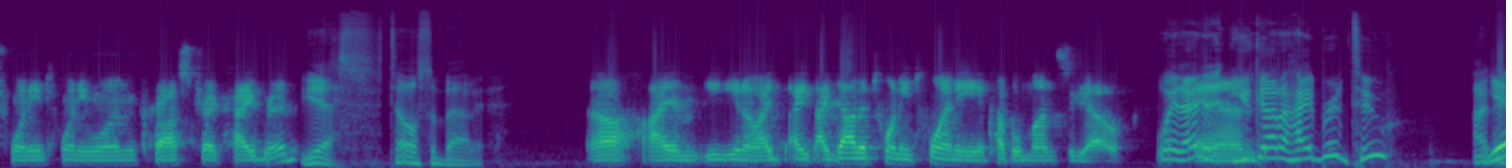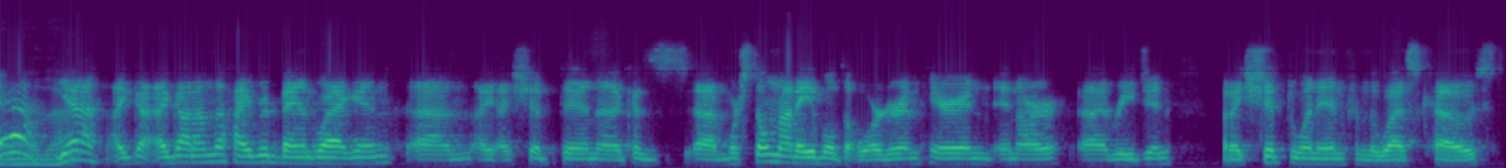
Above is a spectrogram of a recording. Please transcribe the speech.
2021 Crosstrek Hybrid. Yes, tell us about it. Oh, I am. You know, I I, got a 2020 a couple months ago. Wait, I didn't, you got a hybrid too? I yeah, yeah. I got I got on the hybrid bandwagon. Um, I, I shipped in because uh, um, we're still not able to order them here in in our uh, region, but I shipped one in from the West Coast.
